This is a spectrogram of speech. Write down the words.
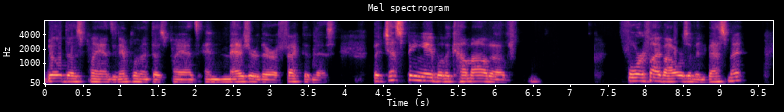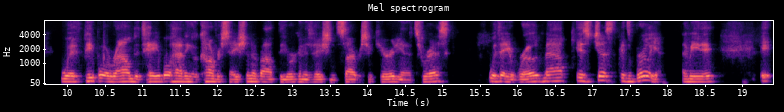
build those plans and implement those plans and measure their effectiveness. But just being able to come out of four or five hours of investment with people around the table having a conversation about the organization's cybersecurity and its risk with a roadmap is just it's brilliant. I mean, it, it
